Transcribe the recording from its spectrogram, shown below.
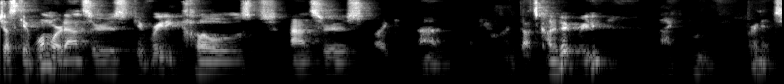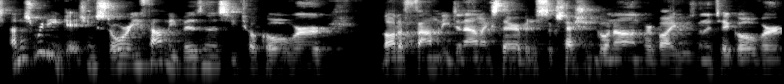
just give one word answers, give really closed answers, like, and that's kind of it, really. Like, hmm, brilliant. And it's really engaging story, family business. He took over, a lot of family dynamics there, a bit of succession going on, whereby who's going to take over.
